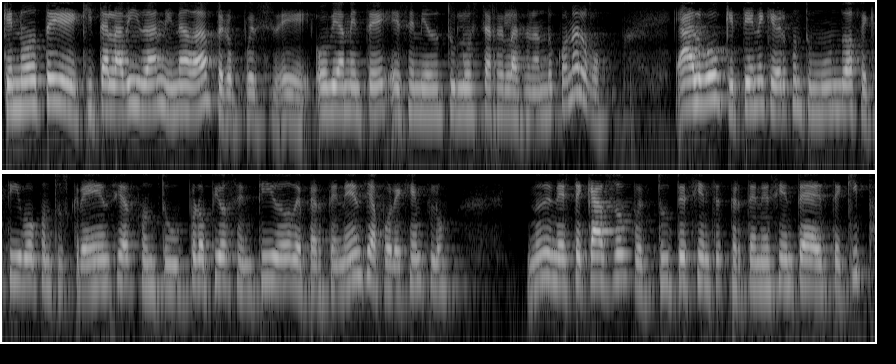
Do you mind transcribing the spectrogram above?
que no te quita la vida ni nada, pero pues eh, obviamente ese miedo tú lo estás relacionando con algo. Algo que tiene que ver con tu mundo afectivo, con tus creencias, con tu propio sentido de pertenencia, por ejemplo. ¿No? En este caso, pues tú te sientes perteneciente a este equipo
